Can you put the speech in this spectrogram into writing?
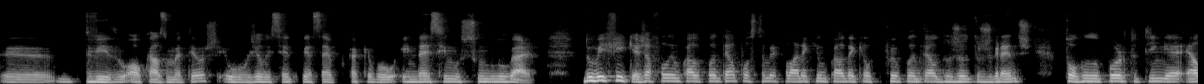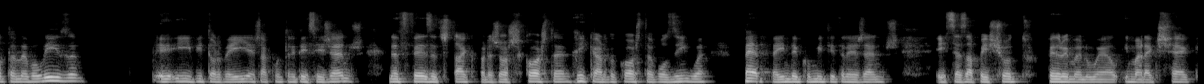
uh, devido ao caso Mateus. O Gil Vicente nessa época acabou em 12 lugar. Do Benfica, já falei um bocado do plantel, posso também falar aqui um bocado daquele que foi o plantel dos outros grandes. Fogo do Porto tinha Elton na baliza, e Vitor Bahia, já com 36 anos. Na defesa, destaque para Jorge Costa, Ricardo Costa, Bozingua, Pepe, ainda com 23 anos, e César Peixoto, Pedro Emanuel e Marek Sheck.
